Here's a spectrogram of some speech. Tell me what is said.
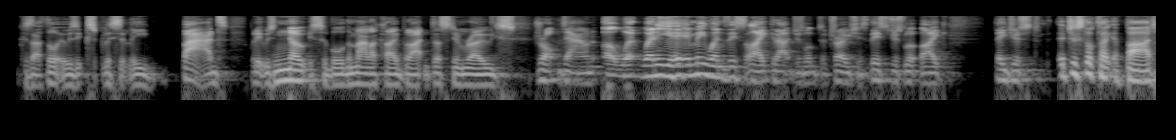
because i thought it was explicitly bad but it was noticeable the malachi black dustin rhodes drop down oh wh- when are you hitting me when's this like that just looked atrocious this just looked like they just It just looked like a bad,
